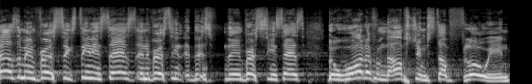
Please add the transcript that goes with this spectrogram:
tells them in verse 16, it says, in verse, in verse 16 says, the water from the upstream stopped flowing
